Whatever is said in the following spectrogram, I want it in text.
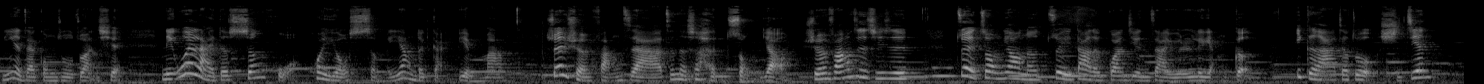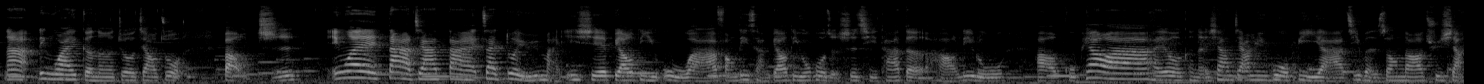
你也在工作赚钱，你未来的生活会有什么样的改变吗？所以选房子啊，真的是很重要。选房子其实最重要呢，最大的关键在于两个，一个啊叫做时间，那另外一个呢就叫做保值。因为大家在在对于买一些标的物啊，房地产标的物或者是其他的，好，例如好股票啊，还有可能像加密货币呀，基本上都要去想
